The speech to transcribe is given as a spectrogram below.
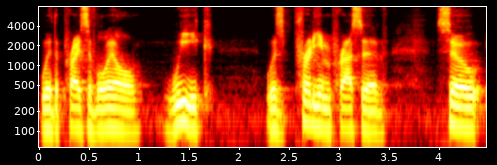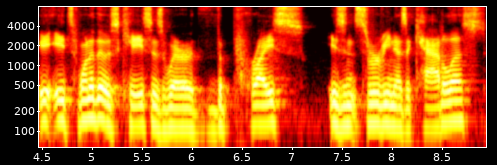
with the price of oil weak was pretty impressive. So it, it's one of those cases where the price isn't serving as a catalyst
